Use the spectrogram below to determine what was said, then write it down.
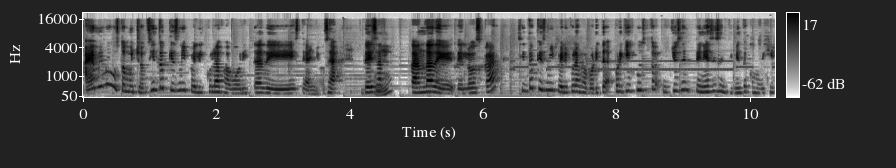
a mí me gustó mucho, siento que es mi película favorita de este año, o sea, de esa tanda de, del Oscar, siento que es mi película favorita, porque justo yo tenía ese sentimiento como dije,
